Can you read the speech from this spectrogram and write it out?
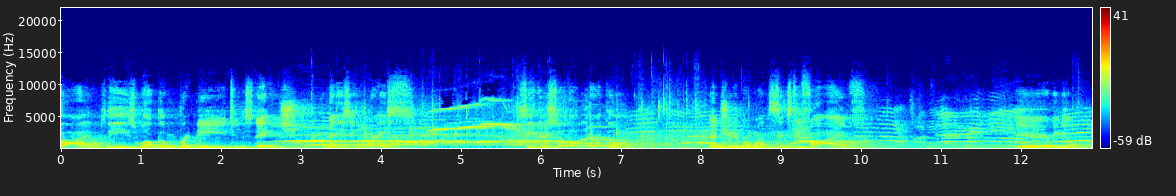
165, please welcome Brittany to the stage. Amazing Grace. Senior Solo Lyrical. Entry number 165. Here we go.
